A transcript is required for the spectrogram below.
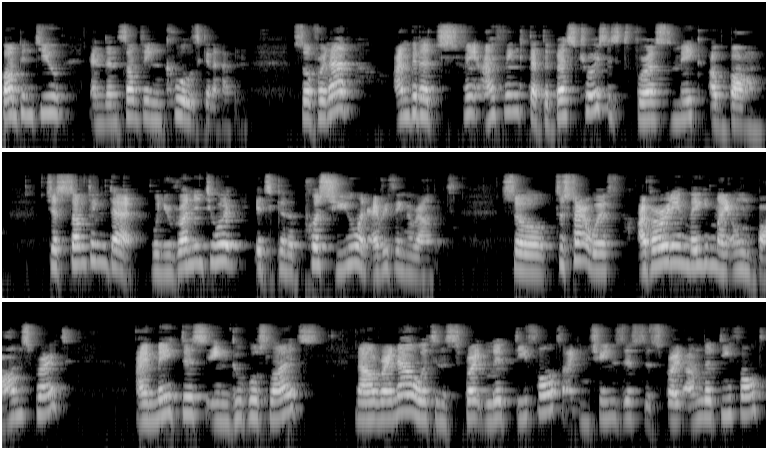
bump into, and then something cool is going to happen. So for that, I'm going to think, I think that the best choice is for us to make a bomb. Just something that when you run into it, it's going to push you and everything around it. So to start with, I've already made my own bomb sprite. I made this in Google Slides, now, right now it's in sprite lit default. I can change this to sprite unlit default,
